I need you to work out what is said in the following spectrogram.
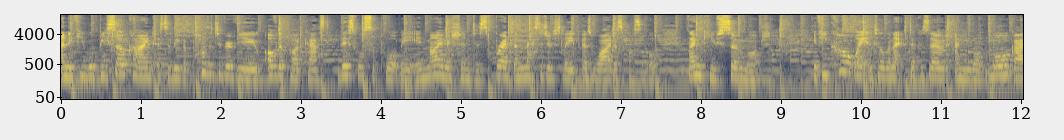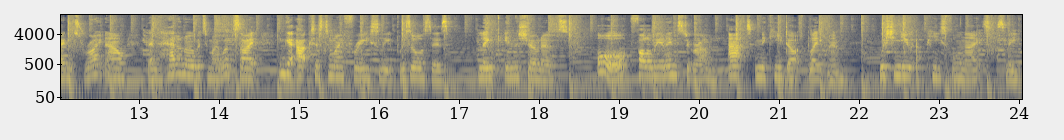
And if you would be so kind as to leave a positive review of the podcast, this will support me in my mission to spread the message of sleep as wide as possible. Thank you so much. If you can't wait until the next episode and you want more guidance right now, then head on over to my website and get access to my free sleep resources. Link in the show notes or follow me on Instagram at nikki.blakeman. Wishing you a peaceful night's sleep.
